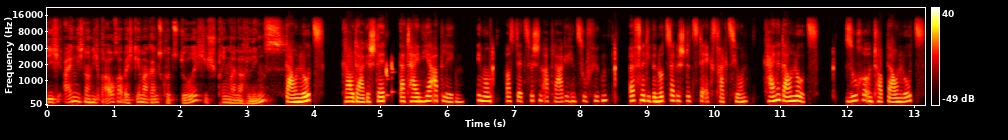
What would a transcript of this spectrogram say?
die ich eigentlich noch nicht brauche, aber ich gehe mal ganz kurz durch. Ich springe mal nach links. Downloads. Grau dargestellt. Dateien hier ablegen. Im Moment aus der Zwischenablage hinzufügen. Öffne die benutzergestützte Extraktion. Keine Downloads. Suche und Top-Downloads.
